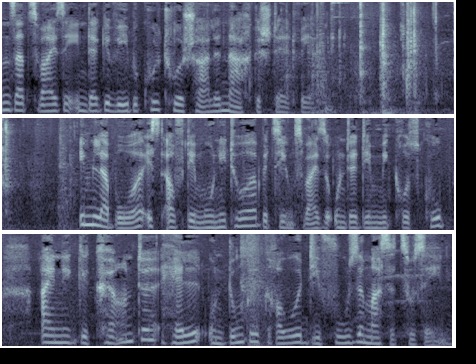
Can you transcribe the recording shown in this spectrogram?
ansatzweise in der Gewebekulturschale nachgestellt werden. Im Labor ist auf dem Monitor bzw. unter dem Mikroskop eine gekörnte, hell- und dunkelgraue diffuse Masse zu sehen.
